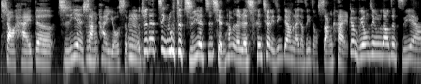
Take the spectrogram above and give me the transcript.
小孩的职业伤害有什么？嗯、我觉得进入这职业之前，他们的人生就已经对他们来讲是一种伤害，更不用进入到这职业啊。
